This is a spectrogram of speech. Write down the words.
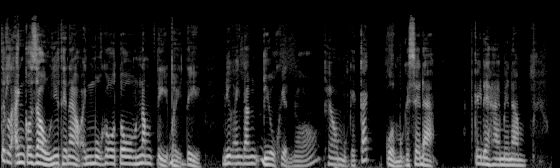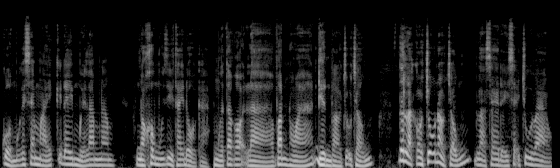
Tức là anh có giàu như thế nào, anh mua cái ô tô 5 tỷ 7 tỷ, nhưng anh đang điều khiển nó theo một cái cách của một cái xe đạp. Cách đây 20 năm, của một cái xe máy, cách đây 15 năm. Nó không có gì thay đổi cả. Người ta gọi là văn hóa điền vào chỗ trống tức là có chỗ nào trống là xe đấy sẽ chui vào.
